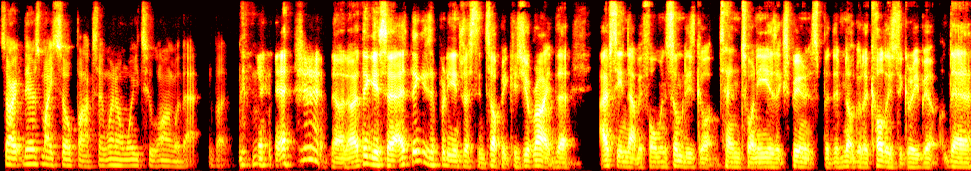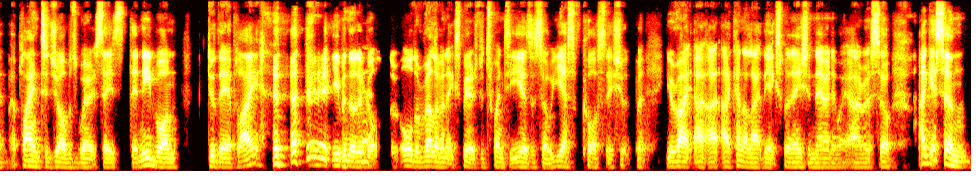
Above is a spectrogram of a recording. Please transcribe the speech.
Sorry, there's my soapbox. I went on way too long with that, but no, no, I think it's a, I think it's a pretty interesting topic because you're right that I've seen that before when somebody's got 10, 20 years experience, but they've not got a college degree, but they're applying to jobs where it says they need one. Do they apply? Even though they've yeah. got all the relevant experience for 20 years or so. Yes, of course they should. But you're right. I, I, I kind of like the explanation there anyway, Ira. So I guess um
